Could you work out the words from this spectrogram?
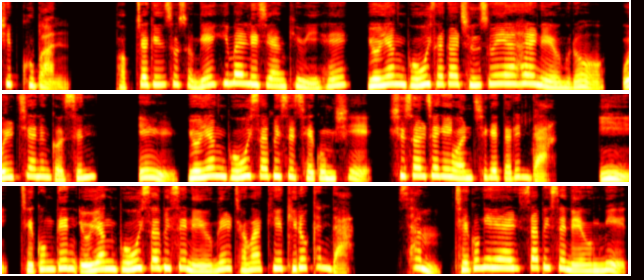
19번. 법적인 소송에 휘말리지 않기 위해 요양보호사가 준수해야 할 내용으로 옳지 않은 것은 1. 요양보호 서비스 제공 시 시설장애 원칙에 따른다. 2. 제공된 요양보호 서비스 내용을 정확히 기록한다. 3. 제공해야 할 서비스 내용 및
